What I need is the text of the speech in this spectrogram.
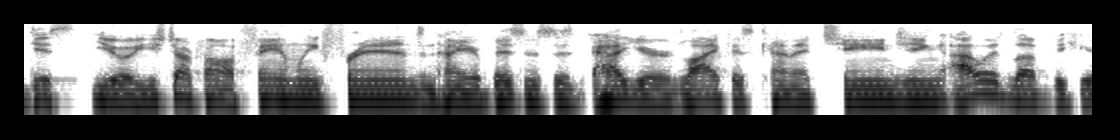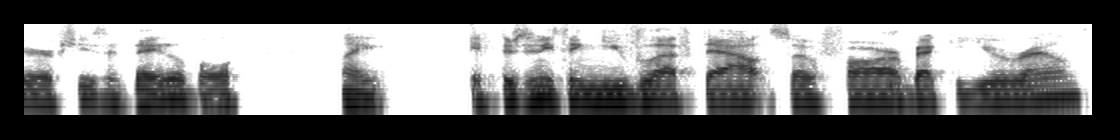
just you know you start talking about family friends and how your business is how your life is kind of changing. I would love to hear if she's available like if there's anything you've left out so far becky you around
